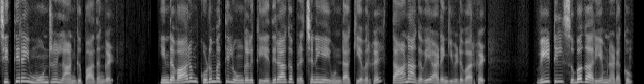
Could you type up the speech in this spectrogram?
சித்திரை மூன்று நான்கு பாதங்கள். இந்த வாரம் குடும்பத்தில் உங்களுக்கு எதிராக பிரச்சனையை உண்டாக்கியவர்கள் தானாகவே அடங்கிவிடுவார்கள். வீட்டில் சுபகாரியம் நடக்கும்.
